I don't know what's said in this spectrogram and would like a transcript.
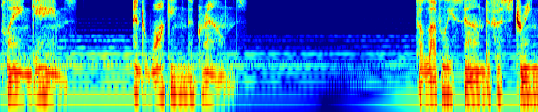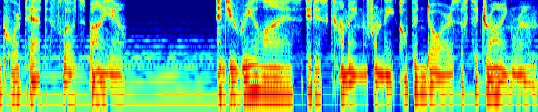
playing games, and walking the grounds. Lovely sound of a string quartet floats by you, and you realize it is coming from the open doors of the drawing room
